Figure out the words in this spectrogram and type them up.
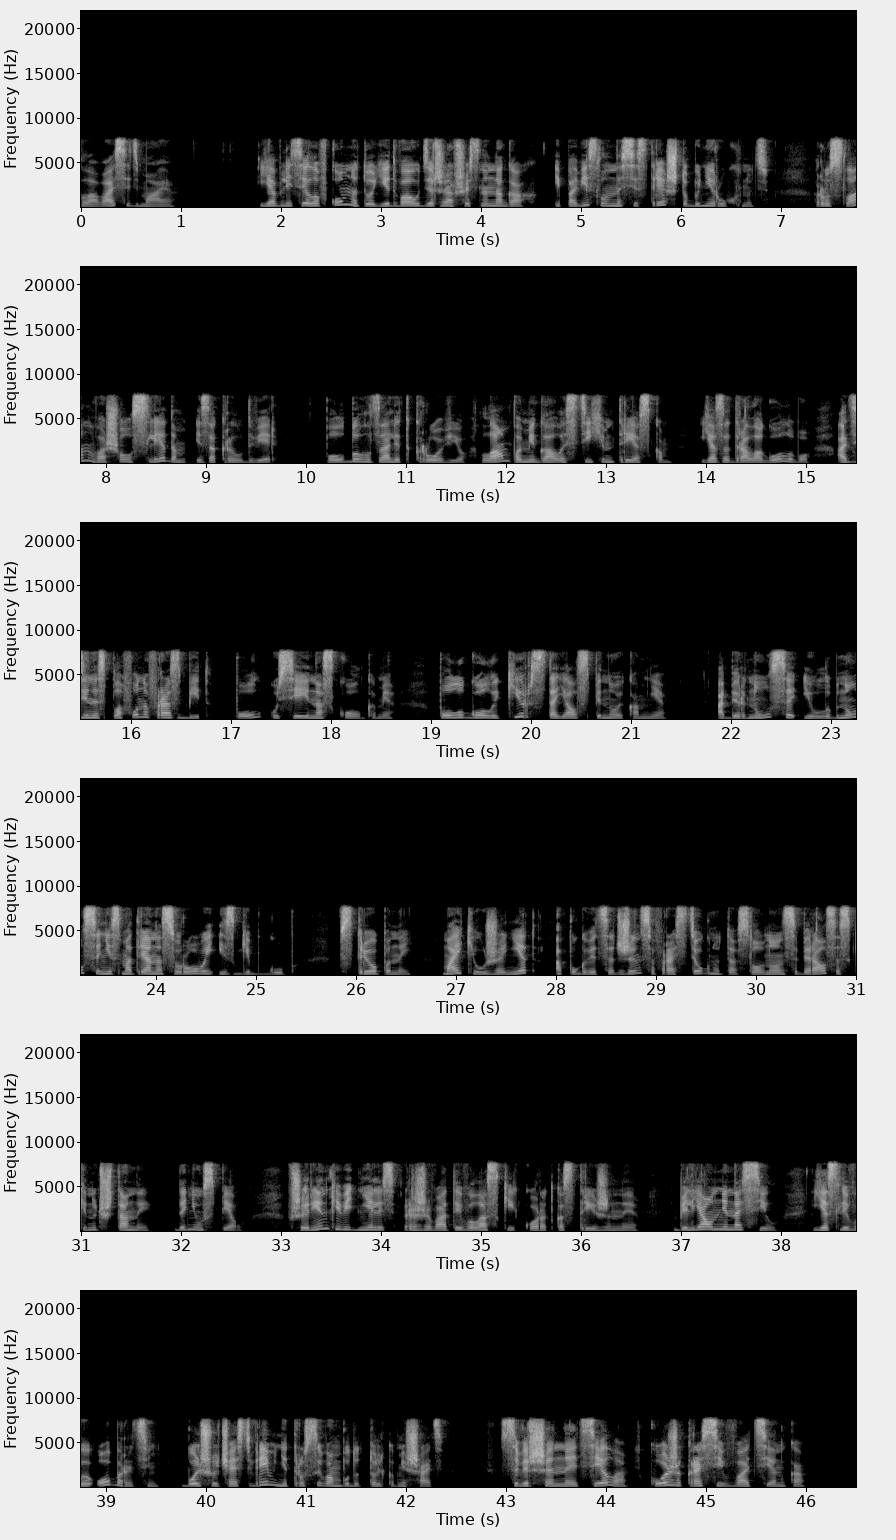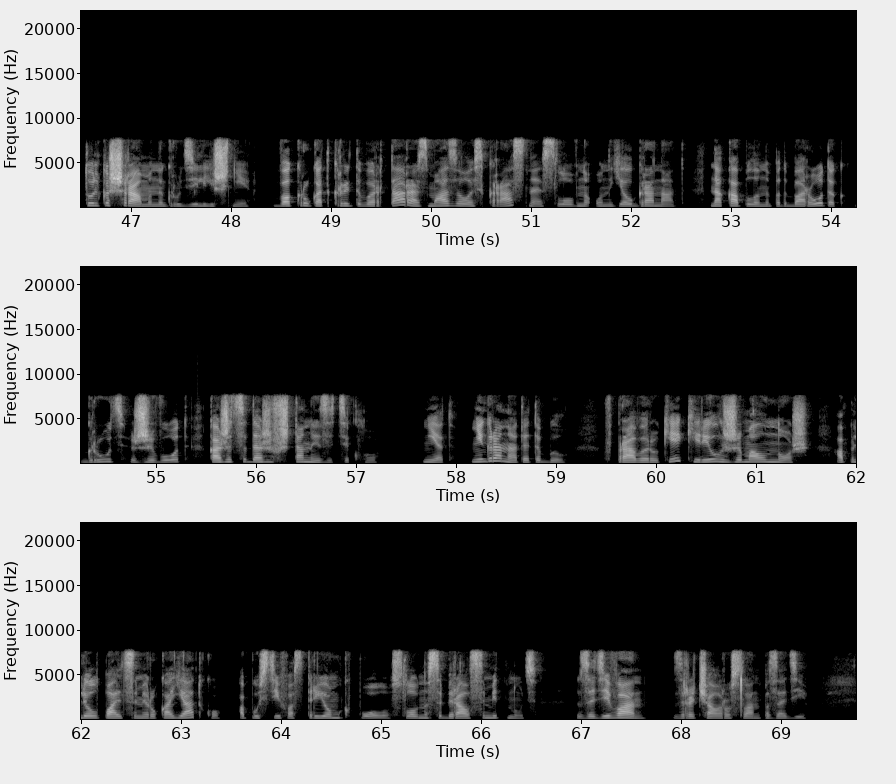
Глава седьмая. Я влетела в комнату, едва удержавшись на ногах, и повисла на сестре, чтобы не рухнуть. Руслан вошел следом и закрыл дверь. Пол был залит кровью, лампа мигала с тихим треском. Я задрала голову, один из плафонов разбит, пол усеян осколками. Полуголый Кир стоял спиной ко мне. Обернулся и улыбнулся, несмотря на суровый изгиб губ. Встрепанный, Майки уже нет, а пуговица джинсов расстегнута, словно он собирался скинуть штаны, да не успел. В ширинке виднелись рыжеватые волоски, коротко стриженные. Белья он не носил. Если вы оборотень, большую часть времени трусы вам будут только мешать. Совершенное тело, кожа красивого оттенка. Только шрамы на груди лишние. Вокруг открытого рта размазалась красная, словно он ел гранат накапало на подбородок, грудь, живот, кажется, даже в штаны затекло. Нет, не гранат это был. В правой руке Кирилл сжимал нож, оплел пальцами рукоятку, опустив острием к полу, словно собирался метнуть. «За диван!» – зарычал Руслан позади.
